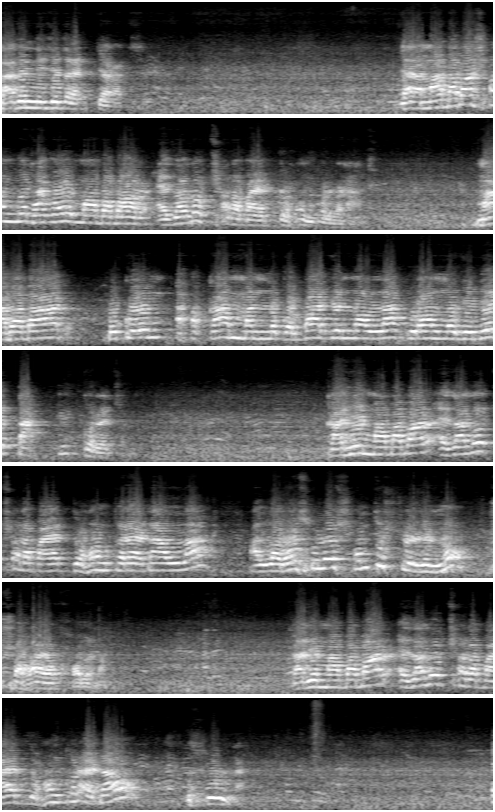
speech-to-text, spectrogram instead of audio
তাদের নিজেদের একটা আছে। যারা মা বাবার সঙ্গে থাকো, মা বাবার এজাজত ছাড়া বায়াত গ্রহণ করবে না। মা বাবার হুকুম হকাম মান্য করবার জন্য আল্লাহ কোরআন মজিদে তাকিদ করেছেন। কাজে মা বাবার এজাজত ছাড়া বায়াত গ্রহণ করে এটা আল্লাহ আল্লাহ রসুলের সন্তুষ্টের জন্য সহায়ক হবে না। কাজে মা বাবার এজাজত ছাড়া বায়াত গ্রহণ করা এটাও উসুল না।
